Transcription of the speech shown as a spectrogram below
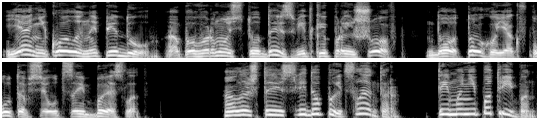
Я ніколи не піду, а повернусь туди, звідки прийшов, до того, як вплутався у цей безлад. Але ж ти слідопит, Слентер, ти мені потрібен.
